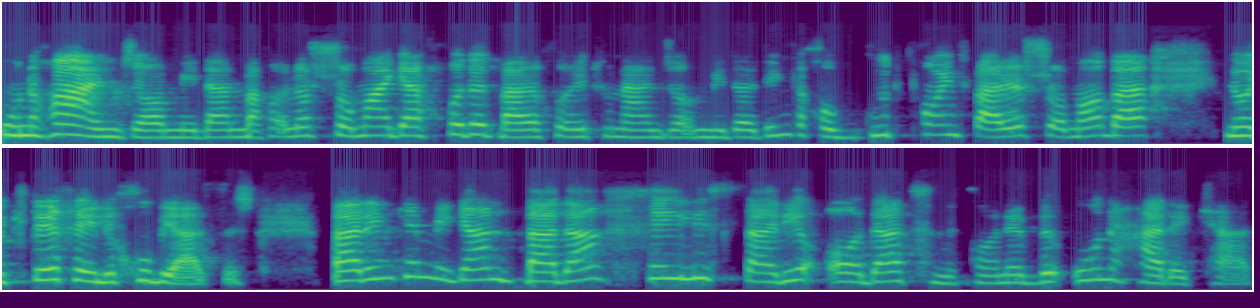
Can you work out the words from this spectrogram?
اونها انجام میدن و حالا شما اگر خودت برای خودتون انجام می‌دادین که خب good point برای شما و نکته خیلی خوبی هستش. برای اینکه میگن بدن خیلی سریع عادت می‌کنه به اون حرکت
